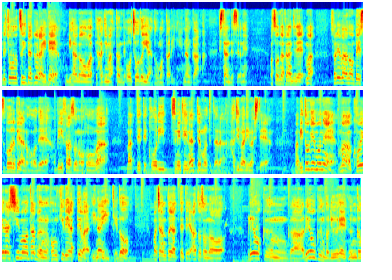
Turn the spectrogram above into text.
で、ちょうど着いたぐらいでリハが終わって始まったんで、お、ちょうどいいやと思ったり、なんかしたんですよね。まあ、そんな感じで、まあ、それはあの、ベースボールベアの方で、BE:FIRST の方は、待ってて氷冷てえなって思ってたら始まりまして、まあ、ビトゲもね、まあ声出しも多分本気でやってはいないけど、まあちゃんとやってて、あとその、レオくんが、レオくんと竜兵くんが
